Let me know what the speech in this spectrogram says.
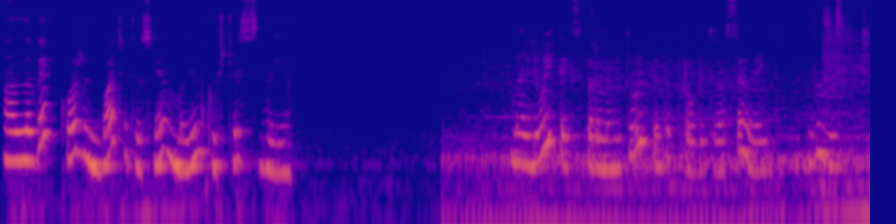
Але ви кожен бачите у своєму малюнку щось своє. Малюйте, експериментуйте та пробуйте, вас все вийде. До зустрічі!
